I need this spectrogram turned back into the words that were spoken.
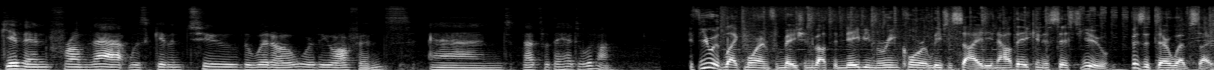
given from that was given to the widow or the orphans and that's what they had to live on if you would like more information about the Navy Marine Corps Relief Society and how they can assist you, visit their website.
